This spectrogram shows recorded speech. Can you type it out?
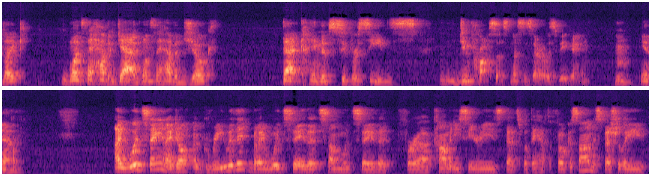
Like, once they have a gag, once they have a joke, that kind of supersedes due process, necessarily speaking. Hmm. You know? I would say, and I don't agree with it, but I would say that some would say that for a comedy series, that's what they have to focus on, especially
